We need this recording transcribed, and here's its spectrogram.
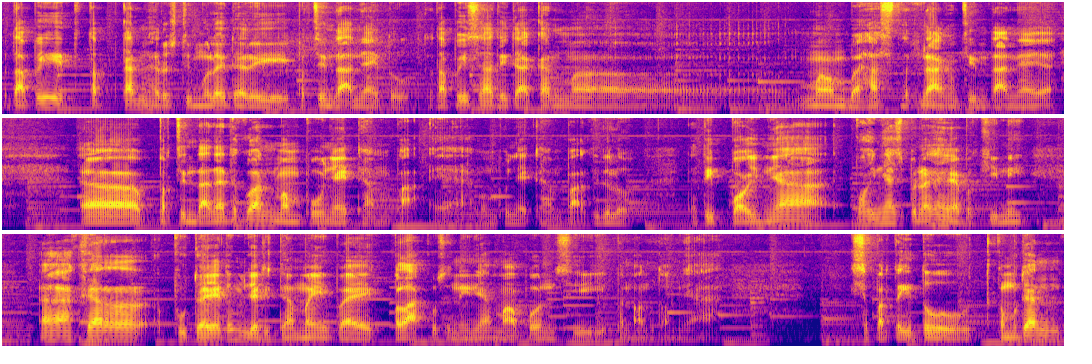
Tetapi tetap kan harus dimulai dari percintaannya itu. Tetapi saya tidak akan me membahas tentang cintanya ya uh, percintaannya itu kan mempunyai dampak ya mempunyai dampak gitu loh jadi poinnya poinnya sebenarnya ya begini uh, agar budaya itu menjadi damai baik pelaku seninya maupun si penontonnya. Seperti itu. Kemudian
